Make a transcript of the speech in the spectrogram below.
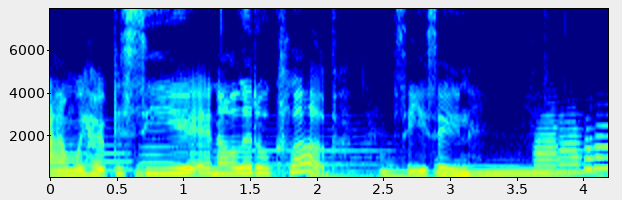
and we hope to see you in our little club. See you soon.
